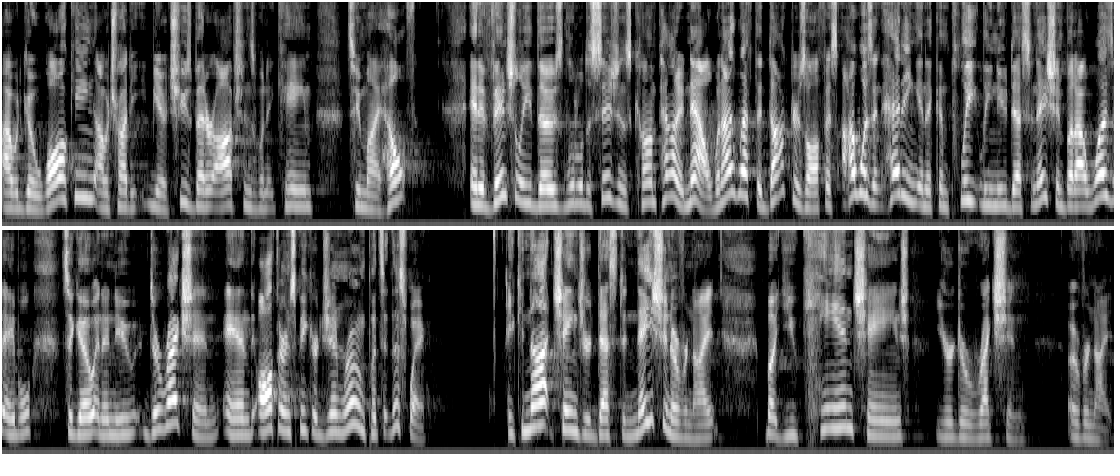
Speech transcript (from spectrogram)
I would go walking, I would try to you know, choose better options when it came to my health. And eventually, those little decisions compounded. Now, when I left the doctor's office, I wasn't heading in a completely new destination, but I was able to go in a new direction. And author and speaker Jim Rohn puts it this way You cannot change your destination overnight, but you can change your direction overnight.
